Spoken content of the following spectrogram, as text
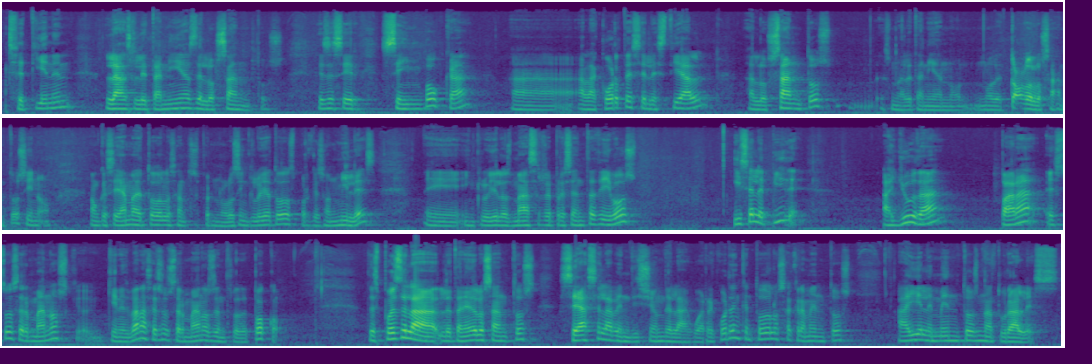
se tienen las letanías de los santos, es decir, se invoca a la corte celestial, a los santos, es una letanía no, de todos los santos, sino, aunque se llama de todos los santos, pero no los incluye a todos porque son miles, eh, incluye los más representativos, Y se le pide ayuda para estos hermanos, quienes van a ser sus hermanos dentro de poco. Después de la letanía de los santos, se hace la bendición del agua. Recuerden que en todos los sacramentos hay elementos naturales.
